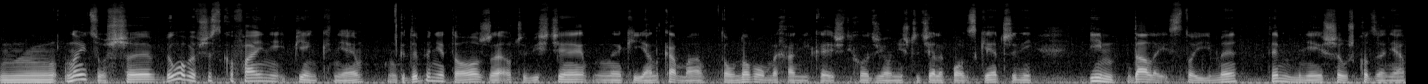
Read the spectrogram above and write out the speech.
Mm, No i cóż, e, byłoby wszystko fajnie i pięknie, gdyby nie to, że oczywiście mm, Kijanka ma tą nową mechanikę, jeśli chodzi o niszczyciele polskie, czyli im dalej stoimy, tym mniejsze uszkodzenia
